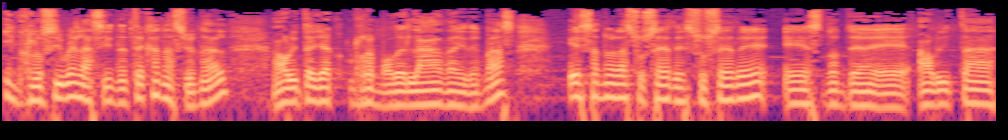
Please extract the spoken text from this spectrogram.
inclusive la Cineteca Nacional, ahorita ya remodelada y demás, esa no era su sede, su sede es donde eh, ahorita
